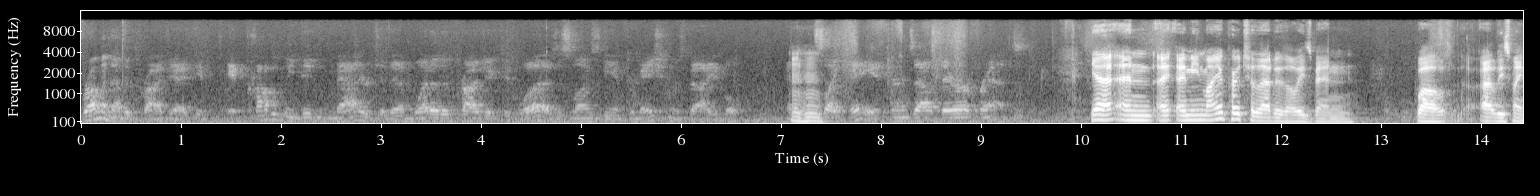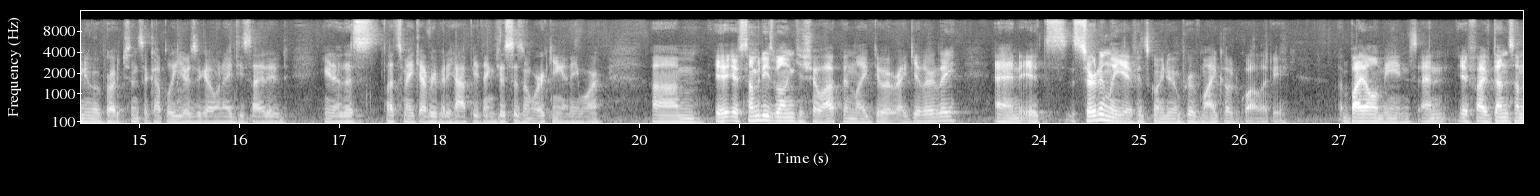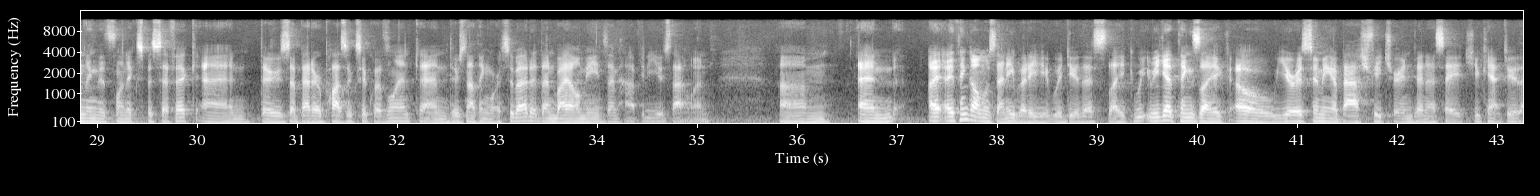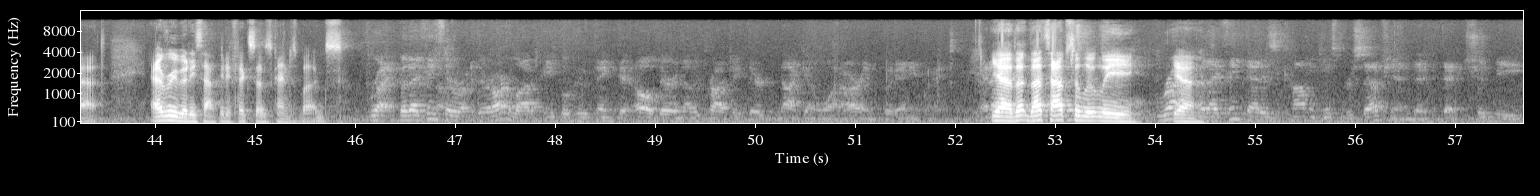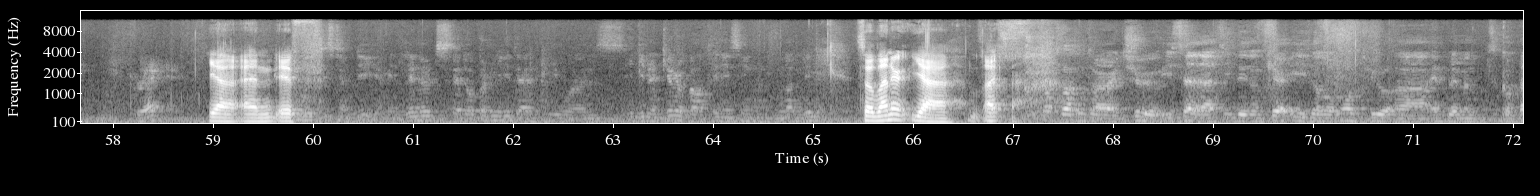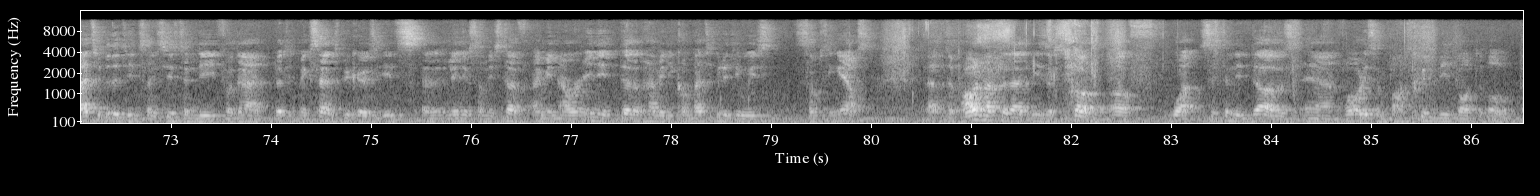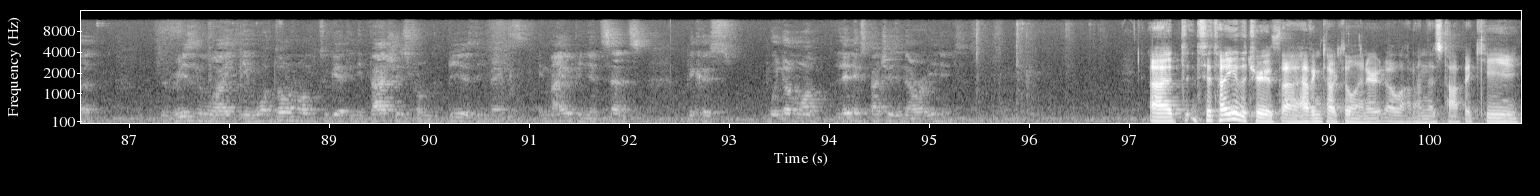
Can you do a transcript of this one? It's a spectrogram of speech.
from another project, it, it probably didn't matter to them what other project it was, as long as the information was valuable. And it's Mhm. like, hey, it turns out they're our friends. Yeah, and I, I mean, my approach to that has always been, well, at least my new approach since a couple of years ago when I decided, you know, this let's make everybody happy thing just isn't working anymore. Um, if somebody's willing to show up and like do it regularly, and it's certainly if it's going to improve my code quality, by all means. And if I've done something that's Linux specific and there's a better POSIX equivalent and there's nothing worse about it, then by all means, I'm happy to use that one. Um, and I, I think almost anybody would do this. Like we, we get things like, oh, you're assuming a bash feature in binsh. You can't do that. Everybody's happy to fix those kinds of bugs. Right, but I think there are, there are a lot of people who think that, oh, they're another project, they're not gonna want our input anyway. And Yeah, that, that's a mis- absolutely, Right, but. I think that is a common misperception that, that should be corrected. Yeah, and if, with System D, I mean, Lennart said openly that he was, he didn't care about anything non-Linux. so Lennart, yeah, I, That's that's not entirely true. He said that he didn't care, he doesn't want to uh, implement compatibility inside systemd for that, but it makes sense because it's uh, Linux only stuff. I mean, our init doesn't have any compatibility with something else. Uh, the problem after that is the scope of what systemd does, and probably some part could be portable, but the reason why we wa- don't want to get any patches from the BSD makes, in my opinion, sense, because we don't want Linux patches in our init. Uh, to tell you the truth, uh, having talked to Lennart a lot on this topic, he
